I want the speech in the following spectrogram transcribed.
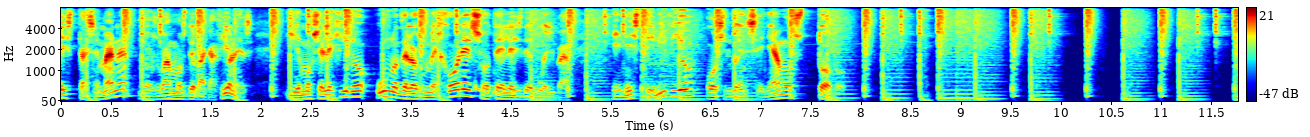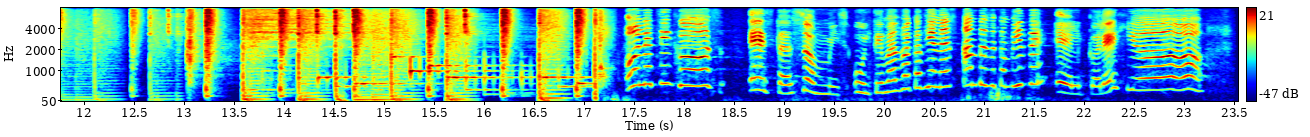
Esta semana nos vamos de vacaciones y hemos elegido uno de los mejores hoteles de Huelva. En este vídeo os lo enseñamos todo. Hola chicos, estas son mis últimas vacaciones antes de que empiece el colegio.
